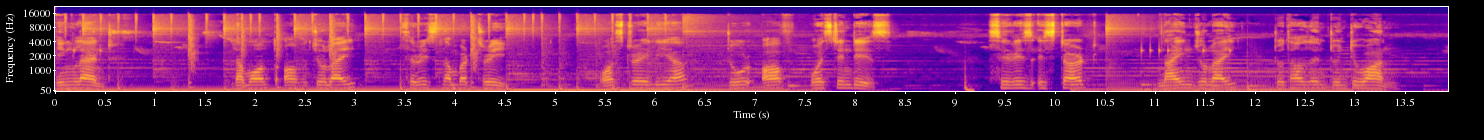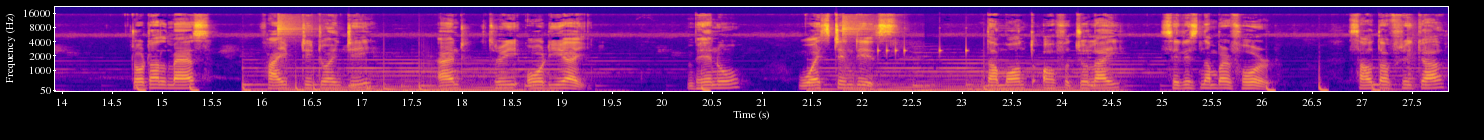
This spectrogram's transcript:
England. The month of July, series number 3. Australia Tour of West Indies series start 9 July 2021. Total match 5 T20 and 3 ODI. Venue West Indies. The month of July series number 4. South Africa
